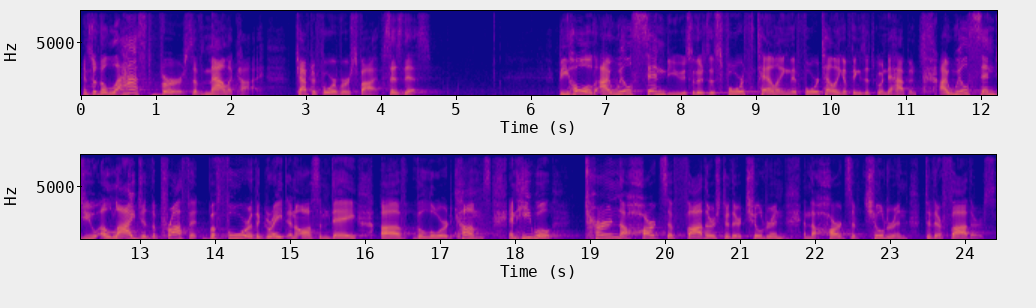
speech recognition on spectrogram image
And so the last verse of Malachi, chapter 4, verse 5, says this. Behold, I will send you. So there's this forth telling, the foretelling of things that's going to happen. I will send you Elijah the prophet before the great and awesome day of the Lord comes. And he will turn the hearts of fathers to their children and the hearts of children to their fathers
